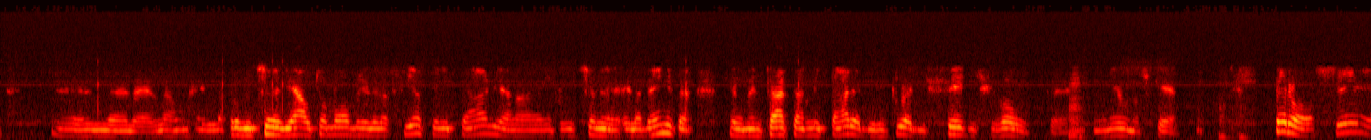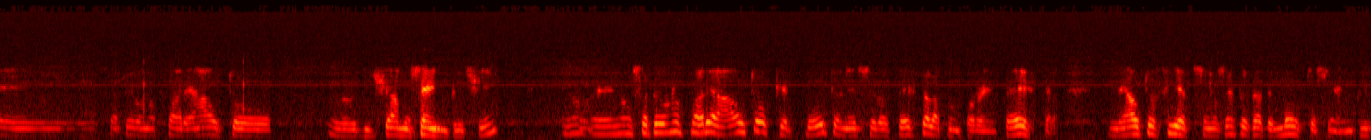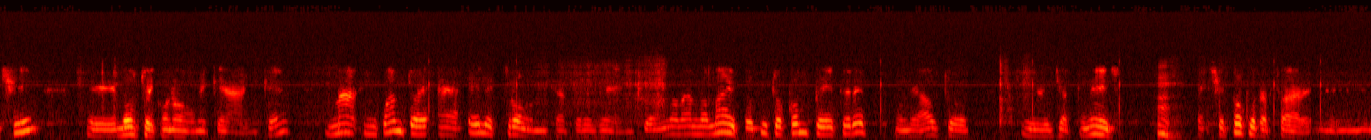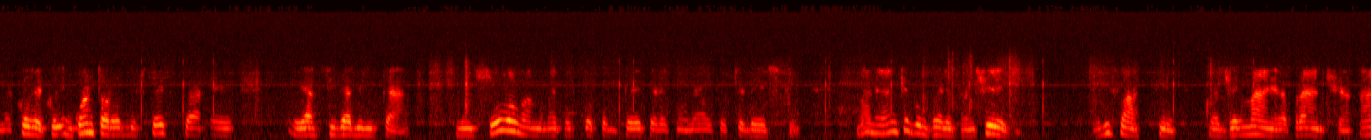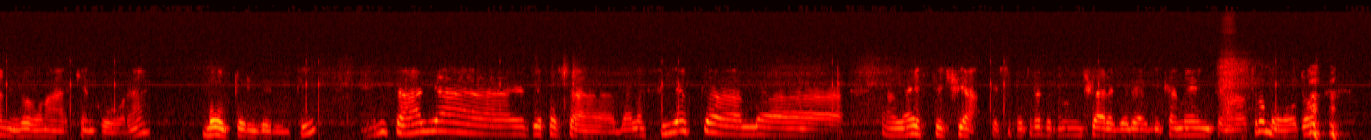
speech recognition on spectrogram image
eh, la, la, la, produzione di automobili della Fiat in Italia, la, la, produzione e la vendita è aumentata mi pare addirittura di 16 volte, mm. non è uno scherzo. Però se sapevano fare auto eh, diciamo semplici, no, eh, non sapevano fare auto che poi tenessero a testa la concorrenza estera. Le auto Fiat sono sempre state molto semplici, eh, molto economiche anche, ma in quanto è, è elettronica per esempio non hanno mai potuto competere con le auto eh, giapponesi. Mm. Eh, c'è poco da fare, eh, in quanto a robustezza e, e affidabilità, non solo non hanno mai potuto competere con le auto tedesche, ma neanche con quelle francesi. E difatti la Germania e la Francia hanno i loro marchi ancora, molto riveruti, e l'Italia è passata dalla Fiat alla, alla FCA, che si potrebbe pronunciare goliardicamente in un altro modo,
